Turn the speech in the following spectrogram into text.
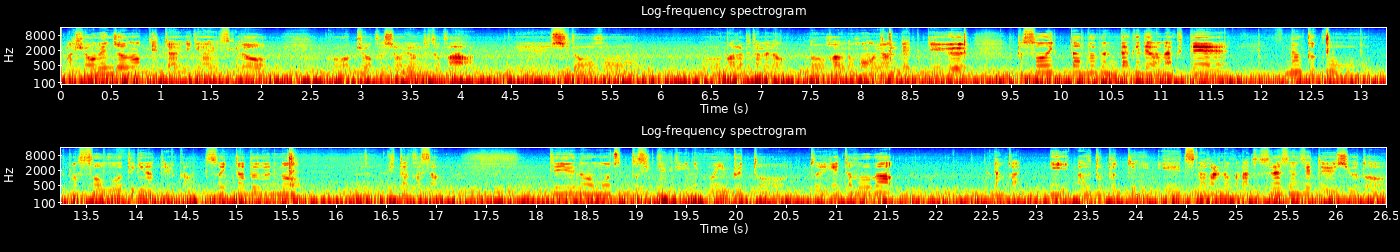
う、まあ、表面上のって言ったらいけないですけどこう教科書を読んでとか、えー指導法を学ぶためのノウハウの本を読んでっていうそういった部分だけではなくてなんかこう、まあ、総合的なというかそういった部分の、うん豊かさっていうのをもうちょっと積極的にこうインプットを取り入れた方がなんかいいアウトプットにつながるなとそれは先生という仕事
